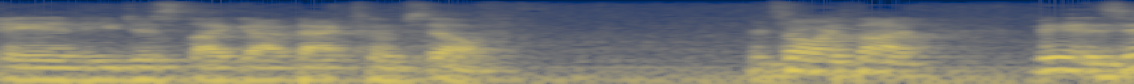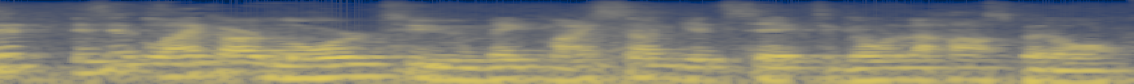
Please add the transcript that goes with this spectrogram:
and he just like got back to himself. And so I thought, man, is it is it like our Lord to make my son get sick, to go into the hospital,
